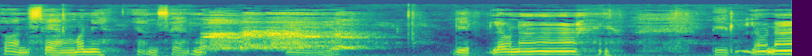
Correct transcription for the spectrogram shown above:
ย้อนแสงบ่นี่ย้อนแสงบ่อ่าเด็ดแล้วนะ เด็ดแล้วนะ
